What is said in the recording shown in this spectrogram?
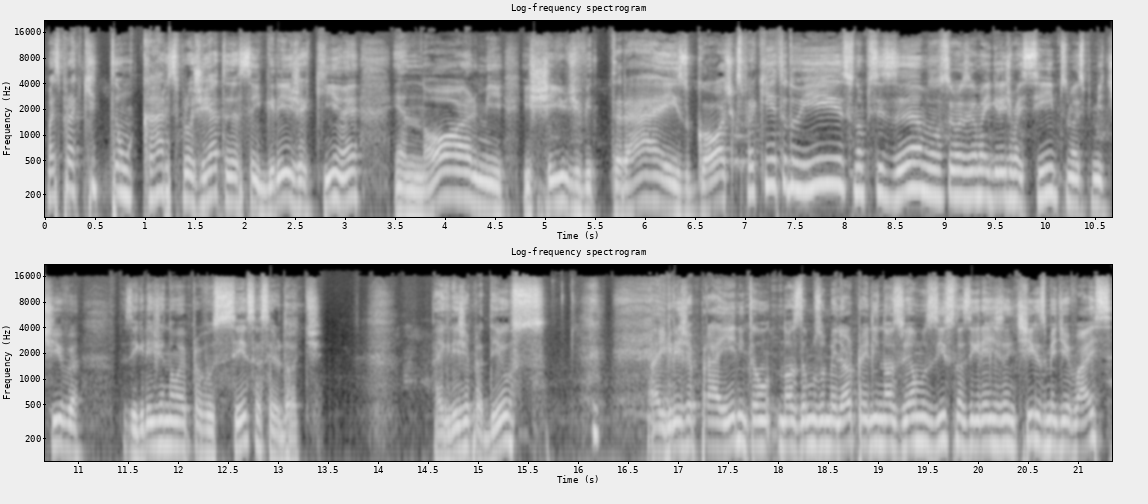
mas para que tão caro esse projeto dessa igreja aqui, né? Enorme e cheio de vitrais góticos. Para que tudo isso? Não precisamos. Vamos fazer uma igreja mais simples, mais primitiva. Mas a igreja não é para você, sacerdote. A igreja é para Deus. A igreja é para ele, então nós damos o melhor para ele. Nós vemos isso nas igrejas antigas, medievais.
